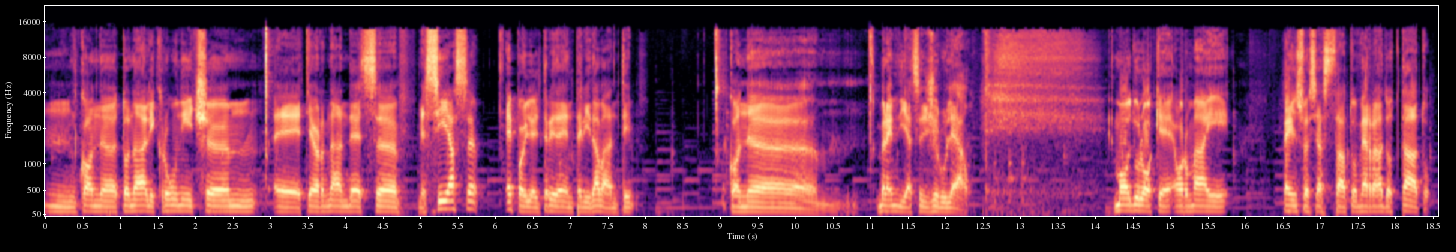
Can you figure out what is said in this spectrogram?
mm, con Tonali, Krunic, mm, e Teo Hernandez, Messias e poi il tridente lì davanti con uh, Brahim Diaz e Giroud Leao. Modulo che ormai penso sia stato, verrà adottato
